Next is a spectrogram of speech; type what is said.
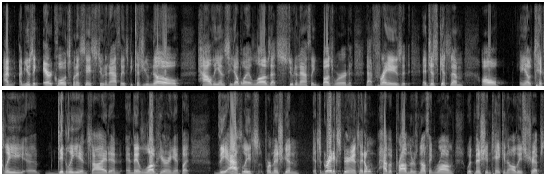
I'm I'm using air quotes when I say student athletes because you know how the NCAA loves that student athlete buzzword, that phrase. It it just gets them all you know tickly, uh, giggly inside, and and they love hearing it. But the athletes for Michigan, it's a great experience. I don't have a problem. There's nothing wrong with Michigan taking all these trips,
